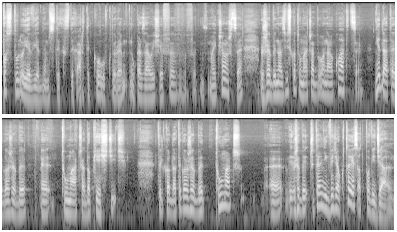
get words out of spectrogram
postuluję w jednym z tych, z tych artykułów, które ukazały się w, w, w mojej książce, żeby nazwisko tłumacza było na okładce. Nie dlatego, żeby e, tłumacza dopieścić, tylko dlatego, żeby tłumacz, e, żeby czytelnik wiedział, kto jest odpowiedzialny.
